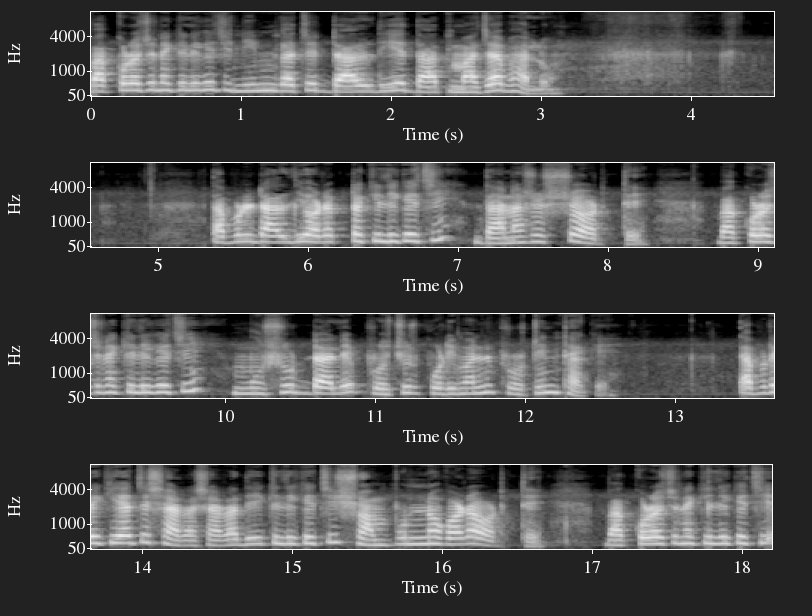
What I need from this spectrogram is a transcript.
বাক্য রচনা কী লিখেছি? নিম গাছের ডাল দিয়ে দাঁত মাজা ভালো। তারপরে ডাল দিয়ে আরেকটা কী লিখেছি? দানা শস্য অর্থে। বাক্য রচনা কী লিখেছি? মুসুর ডালে প্রচুর পরিমাণে প্রোটিন থাকে। তারপরে কি আছে? সারা। সারা দিয়ে কি লিখেছি? সম্পূর্ণ করা অর্থে। বাক্য রচনা কী লিখেছি?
